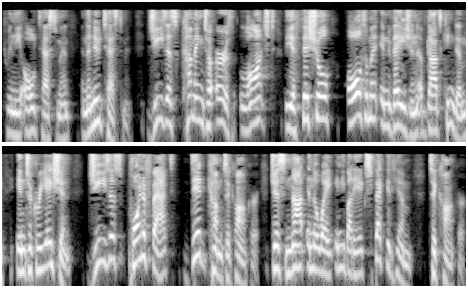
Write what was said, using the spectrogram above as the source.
between the Old Testament and the New Testament. Jesus coming to earth launched the official ultimate invasion of God's kingdom into creation. Jesus, point of fact, did come to conquer, just not in the way anybody expected him to conquer.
